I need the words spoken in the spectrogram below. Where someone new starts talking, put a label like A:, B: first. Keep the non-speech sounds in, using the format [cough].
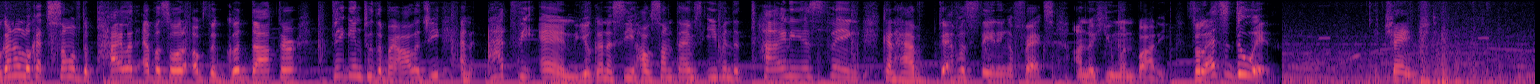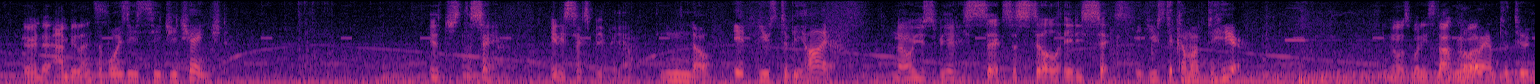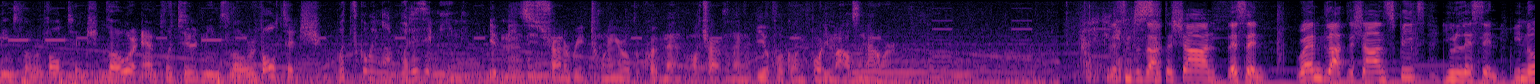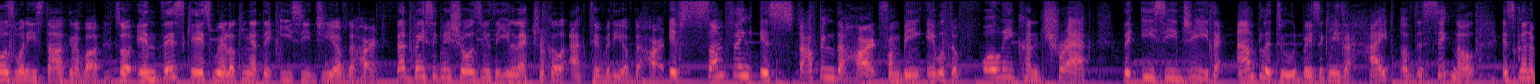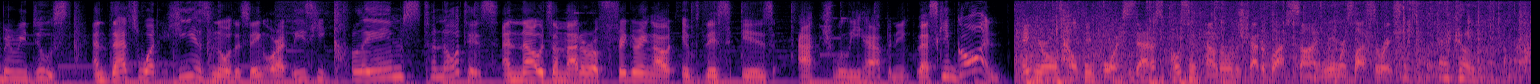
A: We're gonna look at some of the pilot episode of The Good Doctor, dig into the biology, and at the end, you're gonna see how sometimes even the tiniest thing can have devastating effects on the human body. So let's do it!
B: It changed.
A: They're in the ambulance.
B: The boy's ECG changed.
C: It's the same. 86 BPM.
B: No, it used to be higher.
C: No, it used to be 86. It's still 86.
B: It used to come up to here.
A: He knows what he's talking
B: Lower
A: about.
B: amplitude means lower voltage. Lower amplitude means lower voltage.
D: What's going on? What does it mean?
C: It means he's trying to read 20-year-old equipment while traveling in a vehicle going 40 miles an hour.
D: How did you
A: Listen to Dr. Shaun. Listen. When Dr. Shaun speaks, you listen. He knows what he's talking about. So in this case, we're looking at the ECG of the heart. That basically shows you the electrical activity of the heart. If something is stopping the heart from being able to fully contract, the ECG, the amplitude, basically the height of the signal, is going to be reduced. And that's what he is noticing, or at least he claims to notice. And now it's a matter of figuring out if this is actually happening. Let's keep going.
E: Eight-year-old healthy boy. Status post-encounter with a shattered glass sign. Numerous lacerations.
B: Echo.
